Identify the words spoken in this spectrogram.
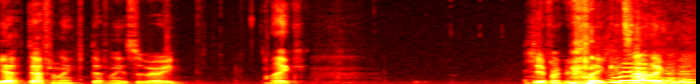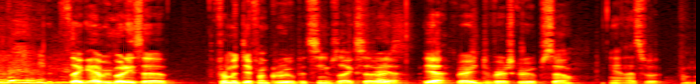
Yeah, definitely, definitely. It's a very like different group. Like it's not like it's like everybody's a from a different group. It seems like so. Diverse. Yeah, yeah, very diverse group. So yeah, that's what I'm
